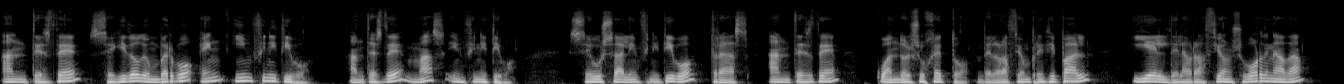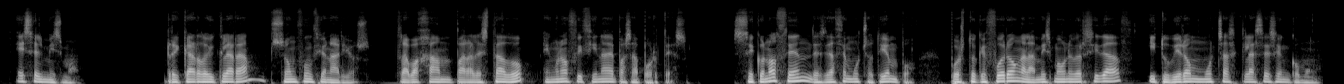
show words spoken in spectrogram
antes de seguido de un verbo en infinitivo. Antes de más infinitivo se usa el infinitivo tras antes de cuando el sujeto de la oración principal y el de la oración subordinada es el mismo. Ricardo y Clara son funcionarios, trabajan para el Estado en una oficina de pasaportes. Se conocen desde hace mucho tiempo, puesto que fueron a la misma universidad y tuvieron muchas clases en común.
